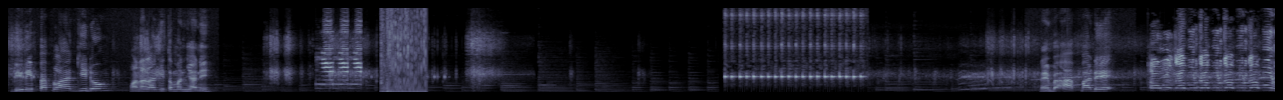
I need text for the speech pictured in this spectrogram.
Di revive lagi dong. Mana lagi temannya nih? Nembak apa, Dek? Allah kabur kabur kabur kabur.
